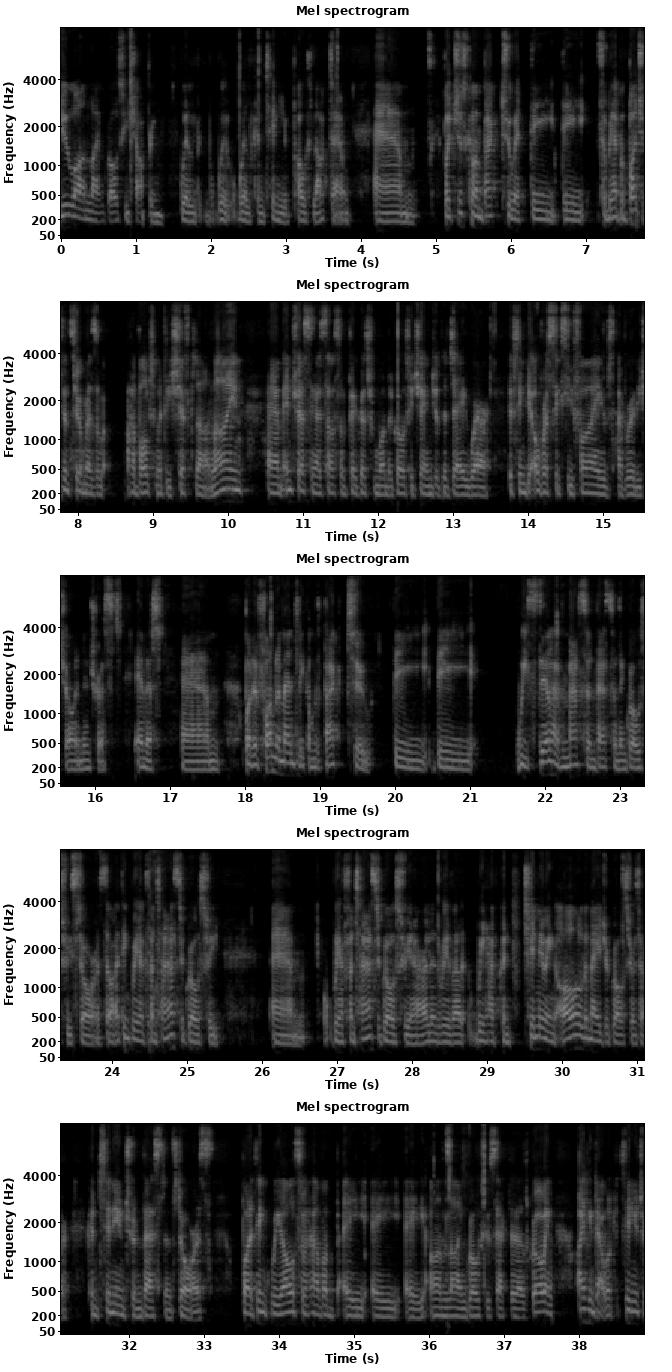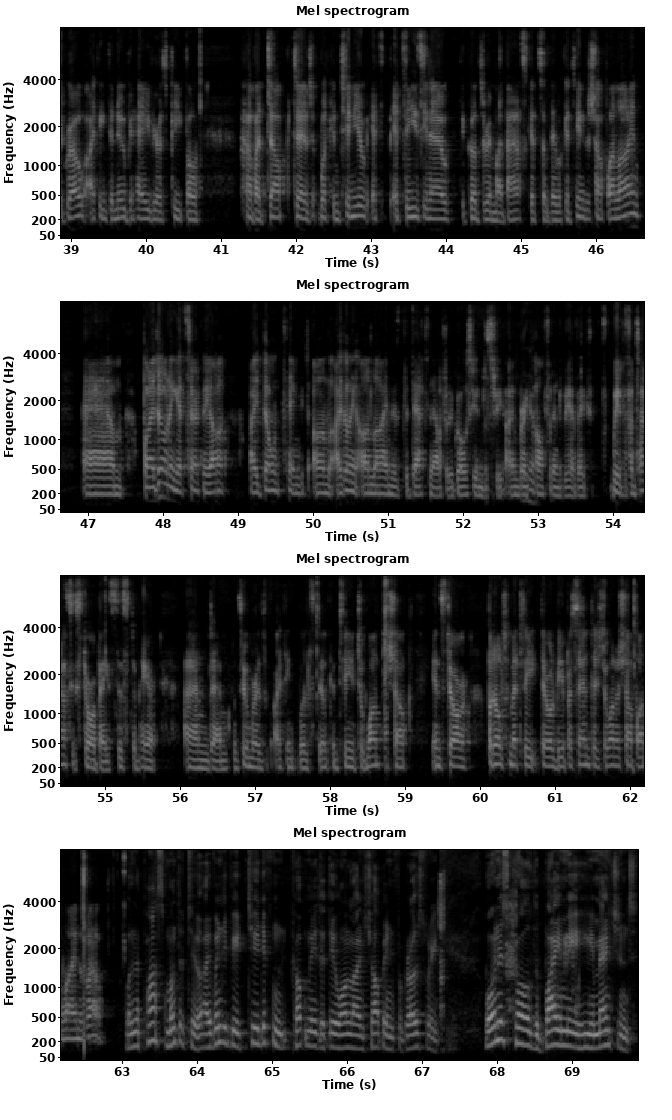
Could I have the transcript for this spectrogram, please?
new online grocery shopping will will, will continue post lockdown. Um, but just coming back to it, the the so we have a bunch of consumers have ultimately shifted online. Um, interesting, I saw some figures from one of the grocery change of the day where they've seen the over 65s have really shown an interest in it. Um, but it fundamentally comes back to the the we still have massive investment in grocery stores. So I think we have fantastic grocery. Um, we have fantastic grocery in Ireland. We have a, we have continuing all the major grocers are continuing to invest in stores. But I think we also have a, a, a, a online grocery sector that's growing. I think that will continue to grow. I think the new behaviours people have adopted will continue. It's it's easy now. The goods are in my basket, so they will continue to shop online. Um, but I don't think it's certainly. on. I don't think on. I don't think online is the death knell for the grocery industry. I'm very yeah. confident we have a we have a fantastic store based system here, and um, consumers I think will still continue to want to shop in store, but ultimately there will be a percentage that want to shop online as well. Well, in the past month or two, I've interviewed two different companies that do online shopping for grocery. One is called the Buymie, you mentioned.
